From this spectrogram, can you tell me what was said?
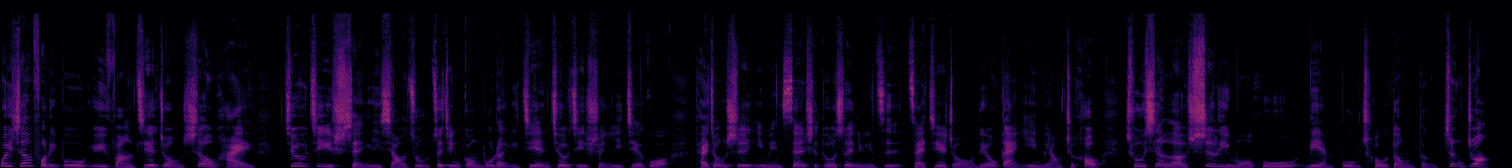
卫生福利部预防接种受害救济审议小组最近公布了一件救济审议结果：台中市一名三十多岁女子在接种流感疫苗之后，出现了视力模糊、脸部抽动等症状。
